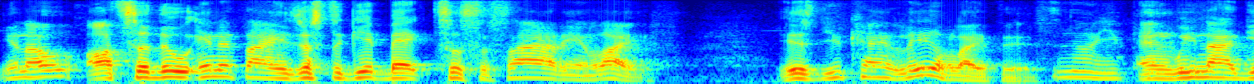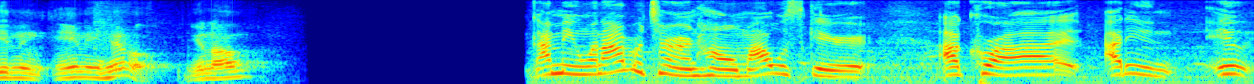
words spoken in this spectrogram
You know, or to do anything just to get back to society and life. Is you can't live like this. No, you can't. And we're not getting any help. You know. I mean, when I returned home, I was scared. I cried. I didn't. It,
